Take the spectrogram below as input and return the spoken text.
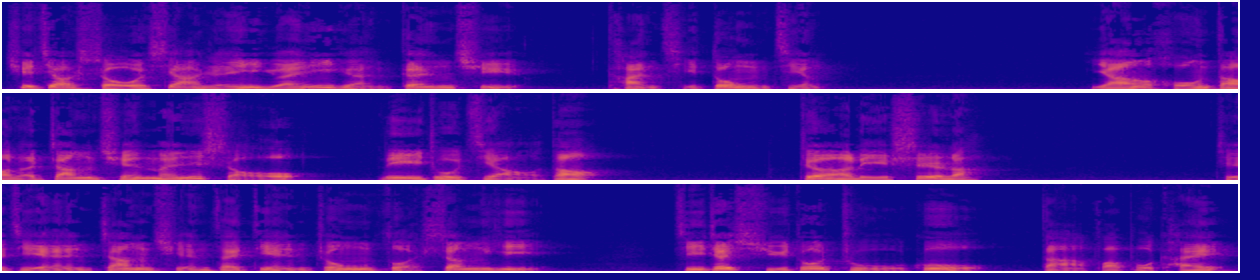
却叫手下人远远跟去看其动静。杨洪到了张全门首，立住脚道：“这里是了。”只见张全在店中做生意，挤着许多主顾，打发不开。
